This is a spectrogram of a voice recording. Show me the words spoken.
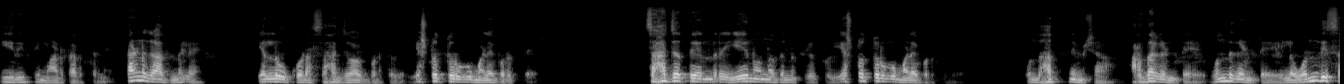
ಈ ರೀತಿ ಮಾಡ್ತಾ ಇರ್ತಾನೆ. ತಣ್ಣಗಾದ ಮೇಲೆ ಎಲ್ಲವೂ ಕೂಡ ಸಹಜವಾಗಿ ಬರ್ತದೆ. ಎಷ್ಟೊತ್ತವರೆಗೂ ಮಳೆ ಬರುತ್ತೆ? ಸಹಜತೆ ಅಂದರೆ ಏನು ಅನ್ನೋದನ್ನು ತಿಳ್ಕೊಳ್ಳಿ. ಎಷ್ಟೊತ್ತವರೆಗೂ ಮಳೆ ಬರ್ತದೆ? ಒಂದು ಹತ್ತು ನಿಮಿಷ, ಅರ್ಧ ಗಂಟೆ, ಒಂದು ಗಂಟೆ, ಇಲ್ಲ ಒಂದು ದಿವಸ,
